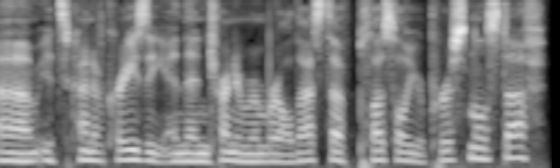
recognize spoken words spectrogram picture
um, it's kind of crazy. And then trying to remember all that stuff plus all your personal stuff.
